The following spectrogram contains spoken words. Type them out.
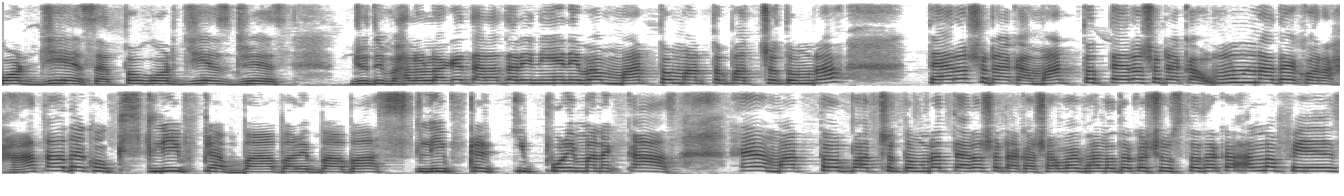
গর্জিয়াস এত গর্জিয়াস ড্রেস যদি ভালো লাগে তাড়াতাড়ি নিয়ে নিবা, মারতো মারতো পাচ্ছ তোমরা। তেরোশো টাকা, মাত্র তেরোশো টাকা। উন্না দেখো, আর হাতা দেখো, স্লিপটা, বাবারে বাবা, স্লিপটার কি পরিমাণে কাজ। হ্যাঁ মাত্র পাচ্ছ তোমরা তেরোশো টাকা। সবাই ভালো থাকো, সুস্থ থাকো। আল্লাহ হাফেজ।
